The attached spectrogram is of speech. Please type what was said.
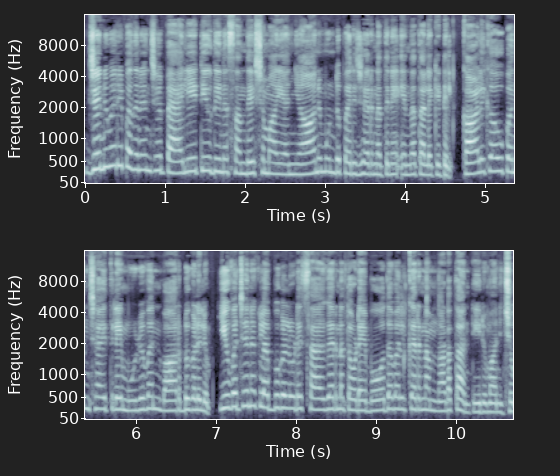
ജനുവരി പതിനഞ്ച് പാലിയേറ്റീവ് ദിന സന്ദേശമായ ഞാനുമുണ്ട് പരിചരണത്തിന് എന്ന തലക്കെട്ടിൽ കാളികാവ് പഞ്ചായത്തിലെ മുഴുവൻ വാർഡുകളിലും യുവജന ക്ലബ്ബുകളുടെ സഹകരണത്തോടെ ബോധവൽക്കരണം നടത്താൻ തീരുമാനിച്ചു.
